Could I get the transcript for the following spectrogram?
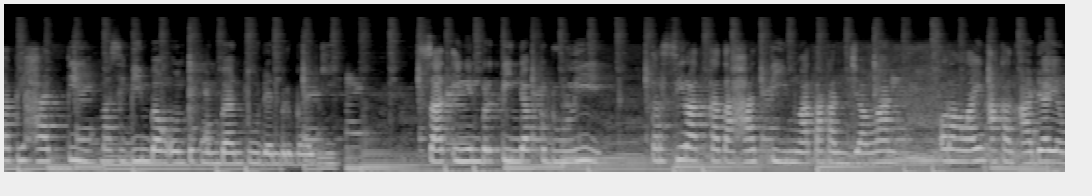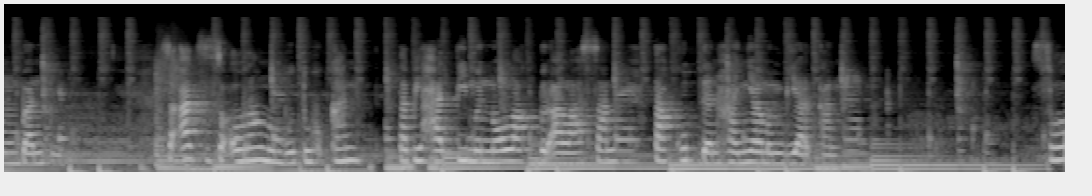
tapi hati masih bimbang untuk membantu dan berbagi. Saat ingin bertindak peduli, tersirat kata hati mengatakan jangan, orang lain akan ada yang membantu. Saat seseorang membutuhkan, tapi hati menolak beralasan, takut dan hanya membiarkan. So,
